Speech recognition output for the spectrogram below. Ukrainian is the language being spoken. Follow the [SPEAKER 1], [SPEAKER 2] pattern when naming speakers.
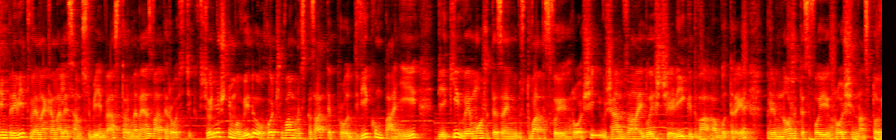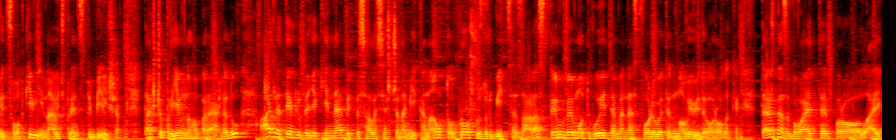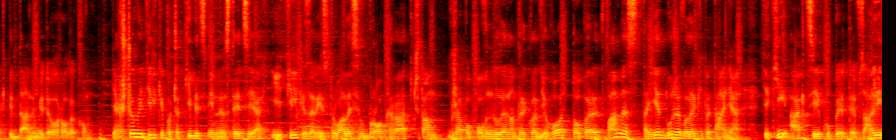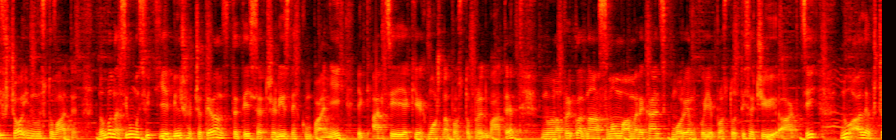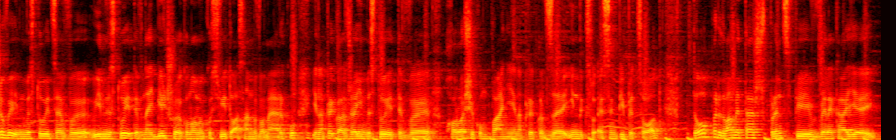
[SPEAKER 1] Всім привіт! Ви на каналі Сам Собі Інвестор. Мене звати Ростік. В сьогоднішньому відео хочу вам розказати про дві компанії, в які ви можете заінвестувати свої гроші і вже за найближчий рік, два або три примножити свої гроші на 100% і навіть в принципі більше. Так що приємного перегляду. А для тих людей, які не підписалися ще на мій канал, то прошу зробіть це зараз. Тим ви мотивуєте мене створювати нові відеоролики. Теж не забувайте про лайк під даним відеороликом. Якщо ви тільки початківець в інвестиціях і тільки зареєструвалися в брокера, чи там вже поповнили, наприклад, його, то перед вами стає дуже велике питання, які акції купити, взагалі в що інвестувати. Ну бо на цілому світі є більше 14 тисяч різних компаній, акції яких можна просто придбати. Ну, наприклад, на самому американському ринку є просто тисячі акцій. Ну але якщо ви інвестуєте в інвестуєте в найбільшу економіку світу, а саме в Америку, і, наприклад, вже інвестуєте в хороші компанії, наприклад, з індексу S&P 500, то перед вами теж в принципі виникає.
